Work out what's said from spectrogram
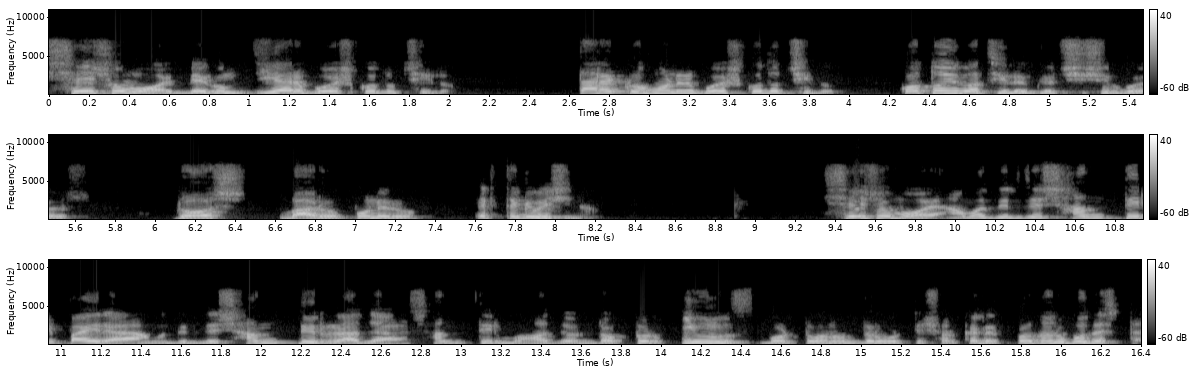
সেই সময় বেগম জিয়ার বয়স কত ছিল? তারেক রহমানের বয়স কত ছিল? কতই বা ছিল একজন শিশুর বয়স? দশ, বারো, পনেরো, এর থেকে বেশি না। সেই সময় আমাদের যে শান্তির পায়রা, আমাদের যে শান্তির রাজা, শান্তির মহাজন ডক্টর ইউনুস, বর্তমান অন্তর্বর্তী সরকারের প্রধান উপদেষ্টা,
